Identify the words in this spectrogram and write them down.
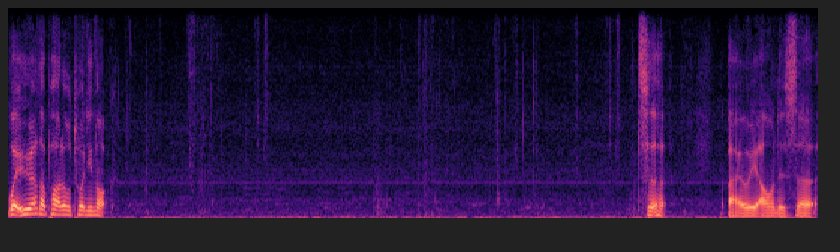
Wait, who had that part 20 knock? It's, uh... Wait, I want his, uh...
